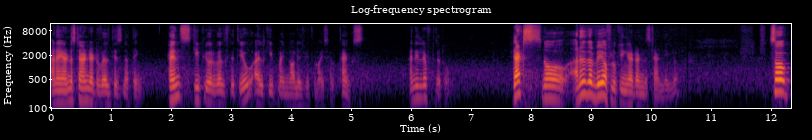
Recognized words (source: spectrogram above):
and I understand that wealth is nothing. Hence, keep your wealth with you, I will keep my knowledge with myself, thanks. And he left the room. That is no another way of looking at understanding. So,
